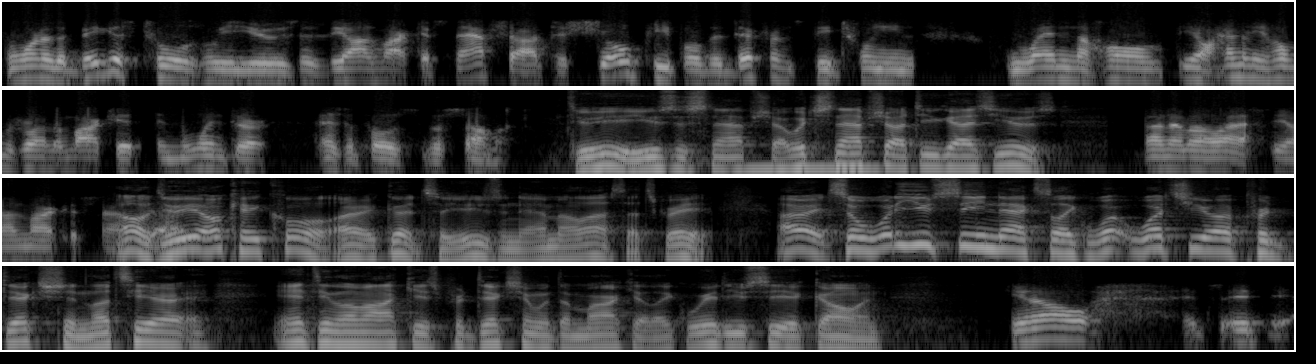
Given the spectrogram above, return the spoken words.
One of the biggest tools we use is the on-market snapshot to show people the difference between when the home, you know, how many homes are on the market in the winter as opposed to the summer. Do you use a snapshot? Which snapshot do you guys use? on MLS, the on market snapshot. Oh, do you? Okay, cool. All right, good. So you're using the MLS. That's great. All right. So what do you see next? Like, what what's your prediction? Let's hear Anthony Lamacchia's prediction with the market. Like, where do you see it going? You know, it's it.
